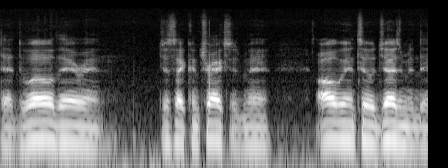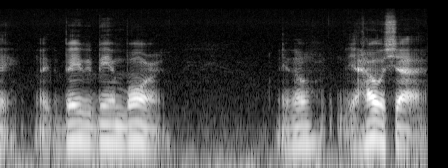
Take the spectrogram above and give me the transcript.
that dwell therein. Just like contractions, man. All the way until judgment day. Like the baby being born. You know, Yahushua.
